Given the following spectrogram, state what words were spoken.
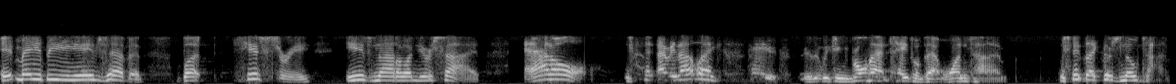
it may be game seven, but history is not on your side at all. I mean, not like, hey, we can roll that tape of that one time. like, there's no time.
